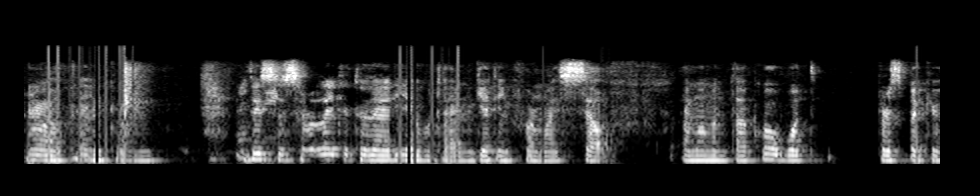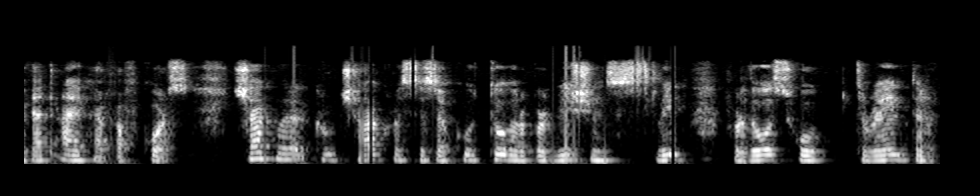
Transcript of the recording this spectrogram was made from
Well, thank you. This is related to the idea what I'm getting for myself a moment ago. What perspective that I have, of course. Chakra, chakras is a good tool or permission sleep for those who trained or,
